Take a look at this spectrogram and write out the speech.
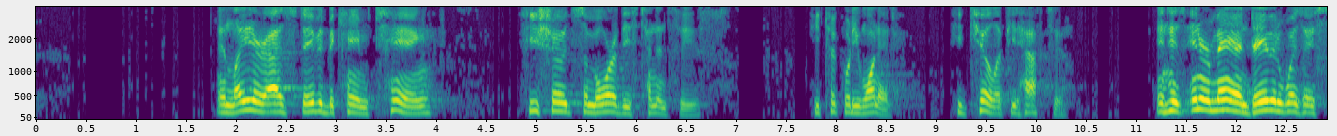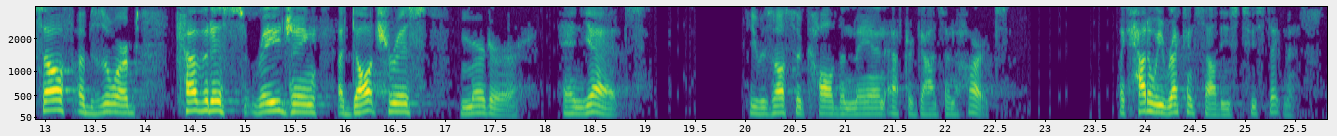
And later, as David became king, he showed some more of these tendencies. He took what he wanted, he'd kill if he'd have to. In his inner man, David was a self absorbed, covetous, raging, adulterous murderer. And yet, he was also called the man after God's own heart. Like, how do we reconcile these two statements?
